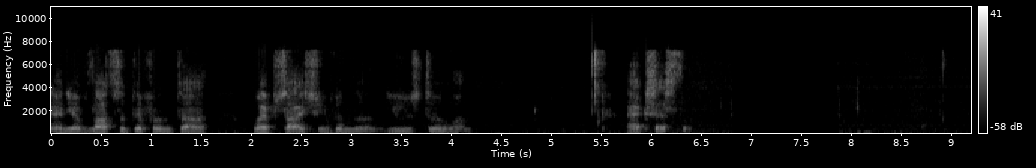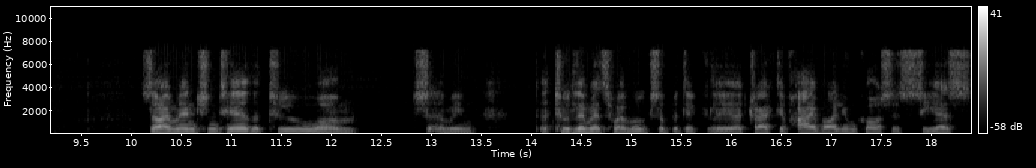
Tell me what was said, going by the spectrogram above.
and you have lots of different uh, websites you can uh, use to um, access them. So I mentioned here the two, um, I mean, the two limits where MOOCs are particularly attractive, high volume courses, CS,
